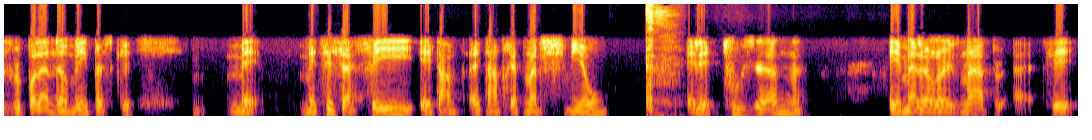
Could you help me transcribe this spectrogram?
je veux pas la nommer parce que, mais, mais tu sais, sa fille est en, est en traitement de chimio, elle est tout jeune, et malheureusement, tu sais,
